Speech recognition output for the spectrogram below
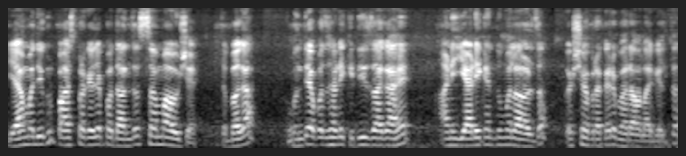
यामध्ये एकूण पाच प्रकारच्या पदांचा समावेश आहे. तर बघा कोणत्या पदासाठी किती जागा आहे आणि या ठिकाणी तुम्हाला अर्ज कशा प्रकारे भरावा लागेल तर?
